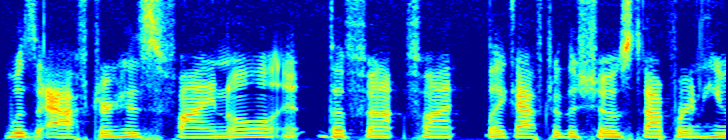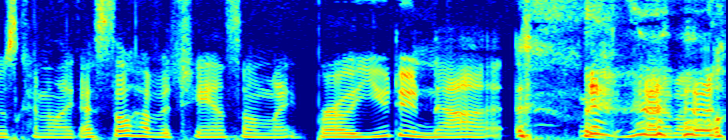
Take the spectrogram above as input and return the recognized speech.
was after his final, eh, the fi- fi- like after the showstopper, and he was kind of like, I still have a chance. I'm like, bro, you do not like, at all.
